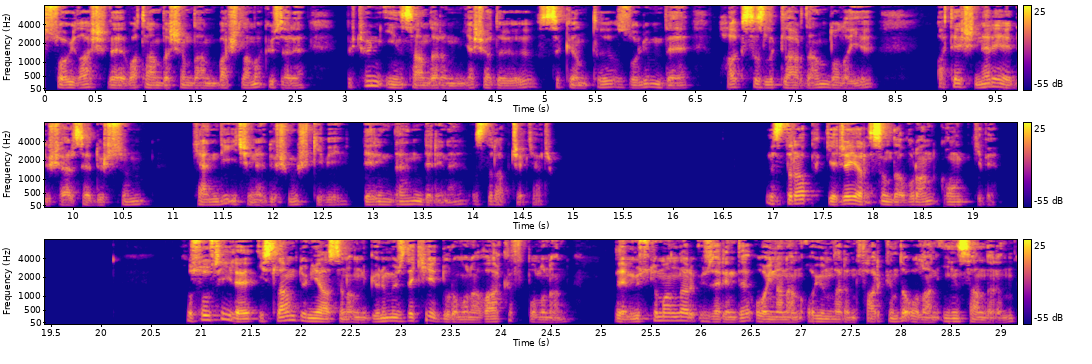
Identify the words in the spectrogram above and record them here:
soydaş ve vatandaşından başlamak üzere bütün insanların yaşadığı sıkıntı, zulüm ve haksızlıklardan dolayı ateş nereye düşerse düşsün, kendi içine düşmüş gibi derinden derine ızdırap çeker. Izdırap gece yarısında vuran gong gibi. Hususiyle İslam dünyasının günümüzdeki durumuna vakıf bulunan ve Müslümanlar üzerinde oynanan oyunların farkında olan insanların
